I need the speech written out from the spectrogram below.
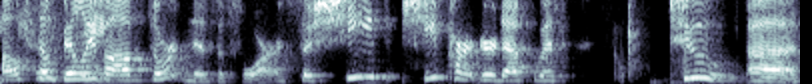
also Billy Bob Thornton is a four. So she she partnered up with two uh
